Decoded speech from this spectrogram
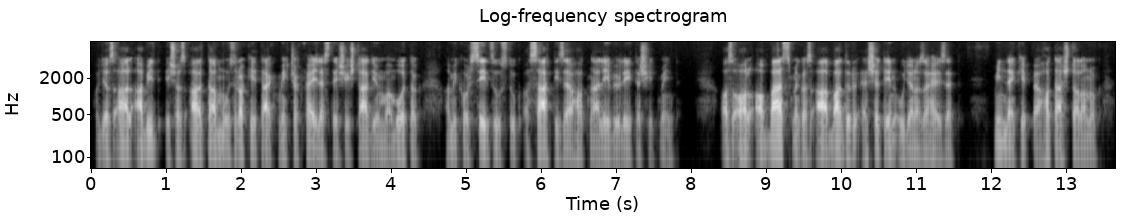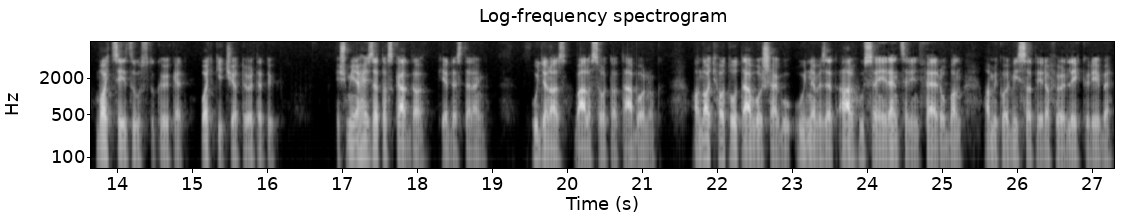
hogy az Al-Abid és az Al-Tammuz rakéták még csak fejlesztési stádiumban voltak, amikor szétzúztuk a 116-nál lévő létesítményt. Az Al-Abbas meg az Al-Badr esetén ugyanaz a helyzet. Mindenképpen hatástalanok, vagy szétzúztuk őket, vagy kicsi a töltetük. És mi a helyzet a Skaddal? kérdezte Leng. Ugyanaz, válaszolta a tábornok. A nagy hatótávolságú úgynevezett Al-Hussein rendszerint felrobban, amikor visszatér a föld légkörébe.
